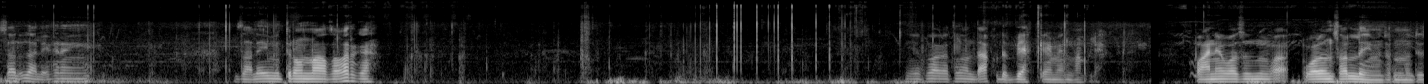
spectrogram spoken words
चालू झाले का नाही? झालंय मित्रांनो आता बरं का. हे बघा तुम्हाला दाखवतो बॅक कॅमेरा आपल्या. पाण्या वाजून वा आहे चाललंय मित्रांनो ते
